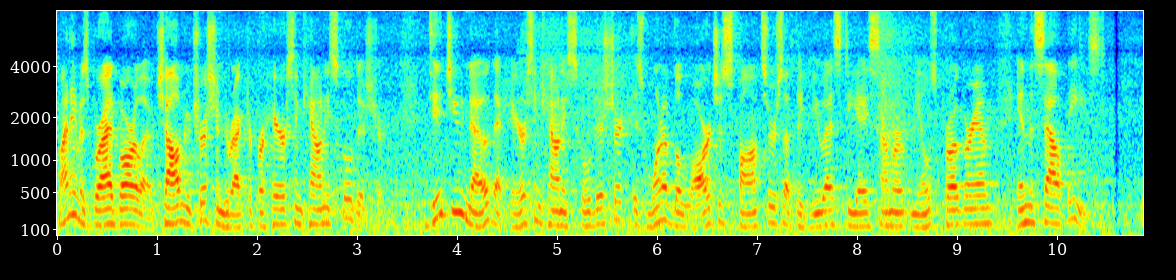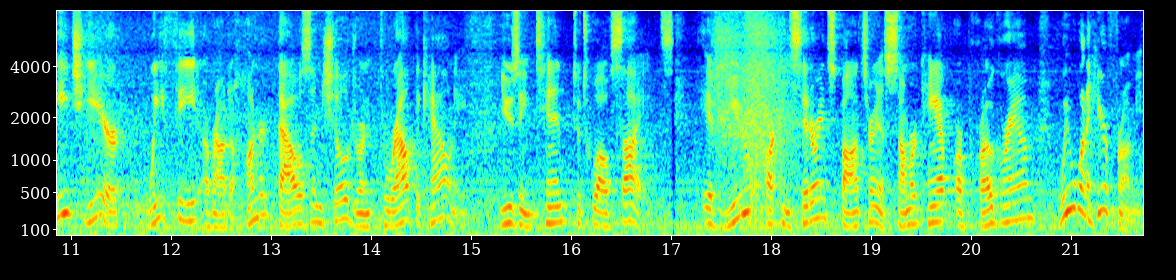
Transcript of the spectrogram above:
my name is Brad Barlow, Child Nutrition Director for Harrison County School District. Did you know that Harrison County School District is one of the largest sponsors of the USDA Summer Meals Program in the Southeast? Each year, we feed around 100,000 children throughout the county using 10 to 12 sites. If you are considering sponsoring a summer camp or program, we want to hear from you.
